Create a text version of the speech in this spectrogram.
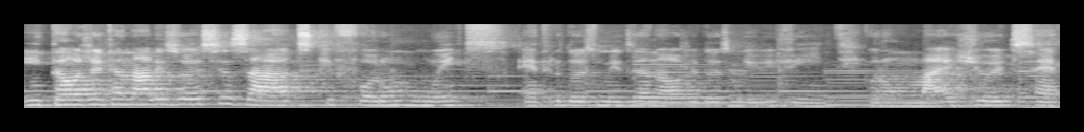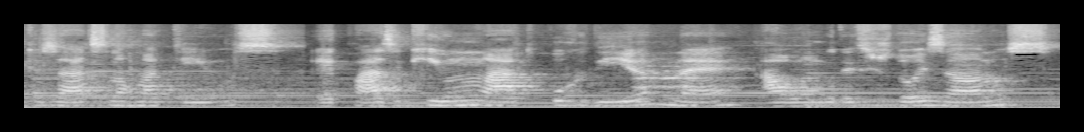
Então a gente analisou esses atos, que foram muitos, entre 2019 e 2020. Foram mais de 800 atos normativos, é quase que um ato por dia, né, ao longo desses dois anos.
